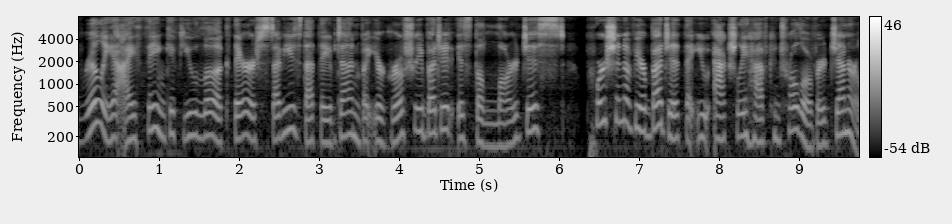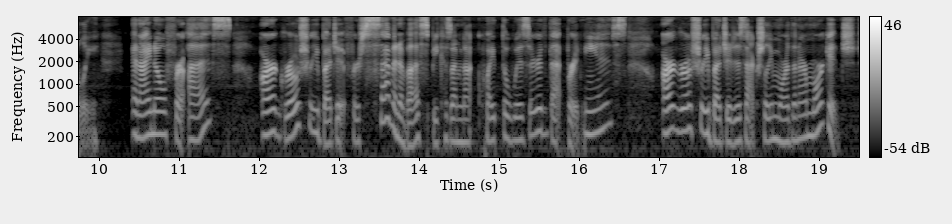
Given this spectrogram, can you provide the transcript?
really, I think if you look, there are studies that they've done, but your grocery budget is the largest portion of your budget that you actually have control over generally. And I know for us, our grocery budget for seven of us, because I'm not quite the wizard that Brittany is, our grocery budget is actually more than our mortgage.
